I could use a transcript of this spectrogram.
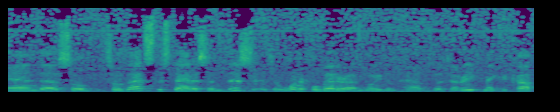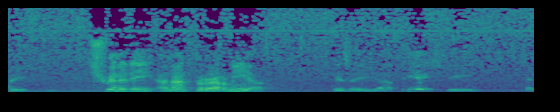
And uh, so, so that's the status. And this is a wonderful letter. I'm going to have uh, Tariq make a copy. Trinity Ananthararmia is a uh, PhD at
